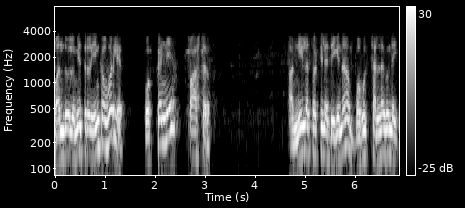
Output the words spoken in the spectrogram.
బంధువులు మిత్రులు ఇంకెవ్వరు లేరు. ఒక్కడనే పాస్టర్ ఆ నీళ్ళ తొట్టిలో దిగిన బహు చల్లగా ఉన్నాయి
